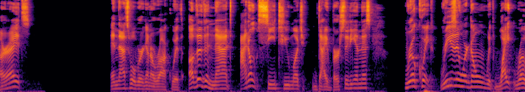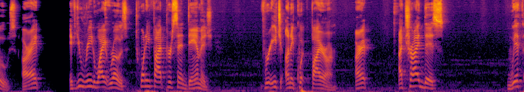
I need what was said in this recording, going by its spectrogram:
All right. And that's what we're gonna rock with. Other than that, I don't see too much diversity in this. Real quick, reason we're going with White Rose, all right? If you read White Rose, 25% damage for each unequipped firearm, all right? I tried this with,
